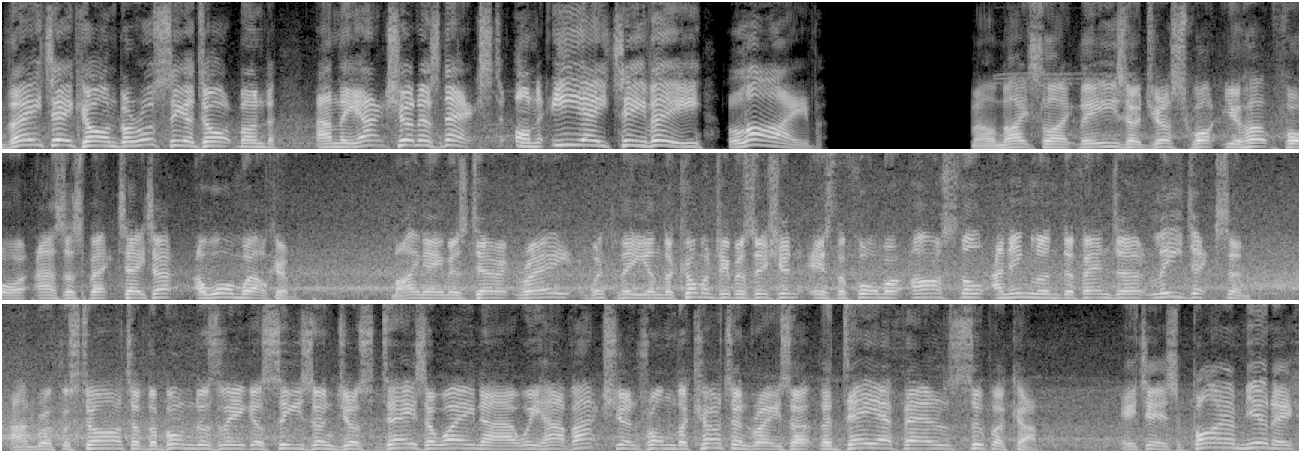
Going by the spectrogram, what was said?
They take on Borussia Dortmund. And the action is next on EA TV Live. Well, nights like these are just what you hope for as a spectator. A warm welcome. My name is Derek Ray. With me in the commentary position is the former Arsenal and England defender Lee Dixon. And with the start of the Bundesliga season just days away now, we have action from the curtain raiser, the DFL Super Cup. It is Bayern Munich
